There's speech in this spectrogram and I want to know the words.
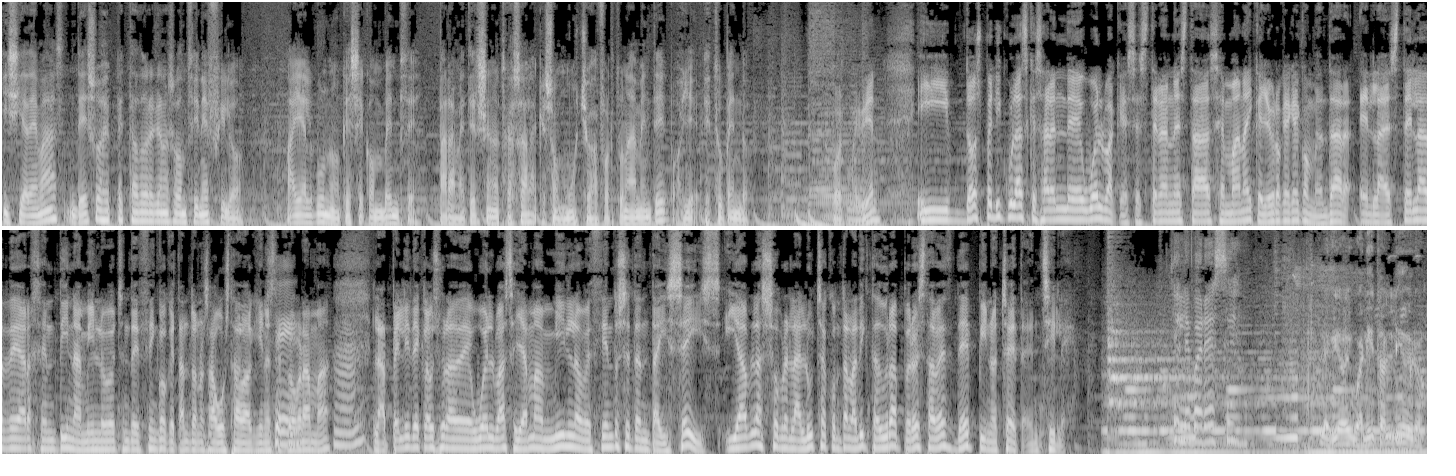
Y si además de esos espectadores que no son cinéfilos, hay alguno que se convence para meterse en nuestra sala, que son muchos afortunadamente, oye, estupendo. Pues muy bien. Y dos películas que salen de Huelva que se estrenan esta semana y que yo creo que hay que comentar. En la Estela de Argentina 1985, que tanto nos ha gustado aquí en este Sí. programa, Mm. la peli de clausura de Huelva se llama 1976 y habla sobre la lucha contra la dictadura, pero esta vez de Pinochet en Chile. ¿Qué le parece? Le quedó igualito al libro.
